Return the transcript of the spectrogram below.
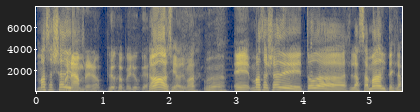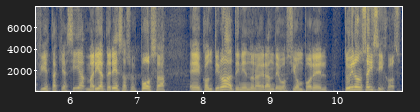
más allá Con de. hambre, ¿no? Piojo peluca. No, sí, además. Ah, Eh, más allá de todas las amantes, las fiestas que hacía, María Teresa, su esposa, eh, continuaba teniendo una gran devoción por él. Tuvieron seis hijos,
